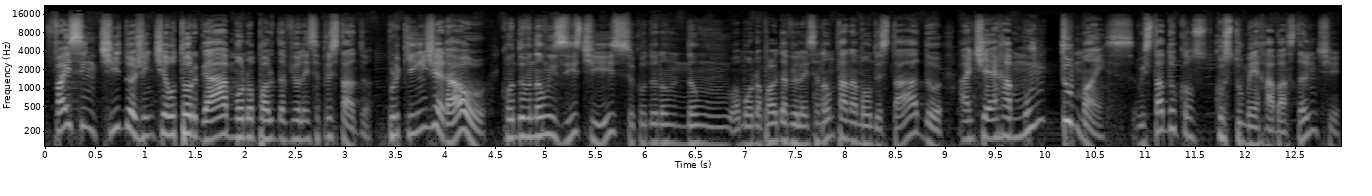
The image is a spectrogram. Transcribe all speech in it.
faz sentido a gente otorgar monopólio da violência pro Estado. Porque, em geral, quando não existe isso, quando não, não, o monopólio da violência não tá na mão do Estado, a gente erra muito mais. O Estado costuma errar bastante,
